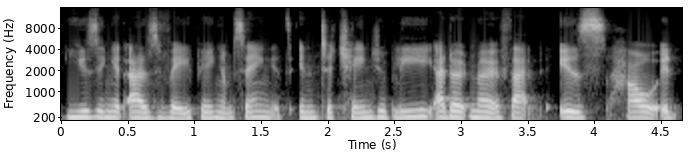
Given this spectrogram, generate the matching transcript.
using it as vaping. I'm saying it's interchangeably. I don't know if that is how it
